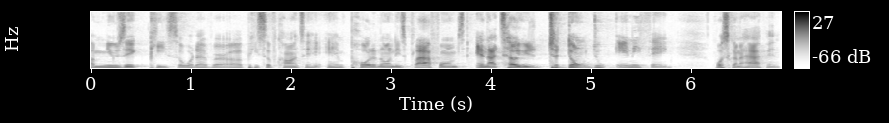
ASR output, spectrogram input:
a music piece or whatever, a piece of content, and put it on these platforms, and I tell you to don't do anything, what's gonna happen?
